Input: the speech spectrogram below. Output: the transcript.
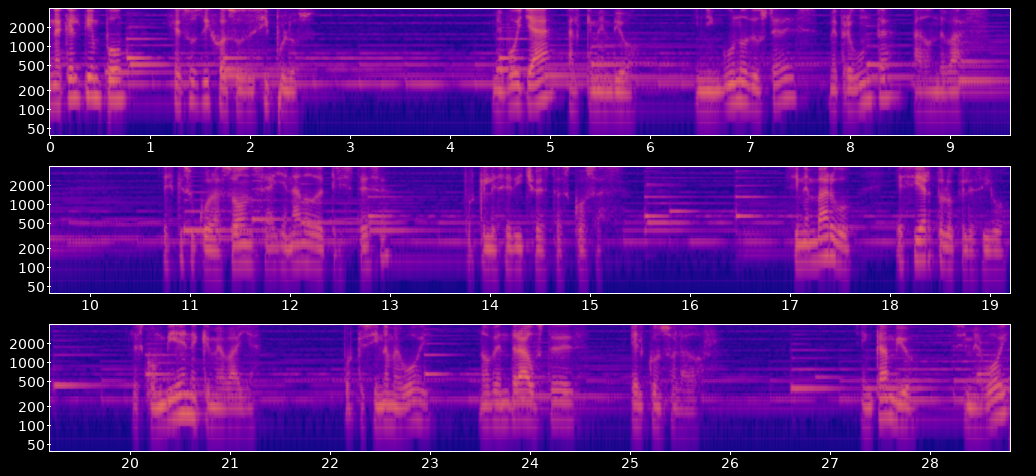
En aquel tiempo Jesús dijo a sus discípulos, Me voy ya al que me envió, y ninguno de ustedes me pregunta a dónde vas. ¿Es que su corazón se ha llenado de tristeza porque les he dicho estas cosas? Sin embargo, es cierto lo que les digo, les conviene que me vaya, porque si no me voy, no vendrá a ustedes el consolador. En cambio, si me voy,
